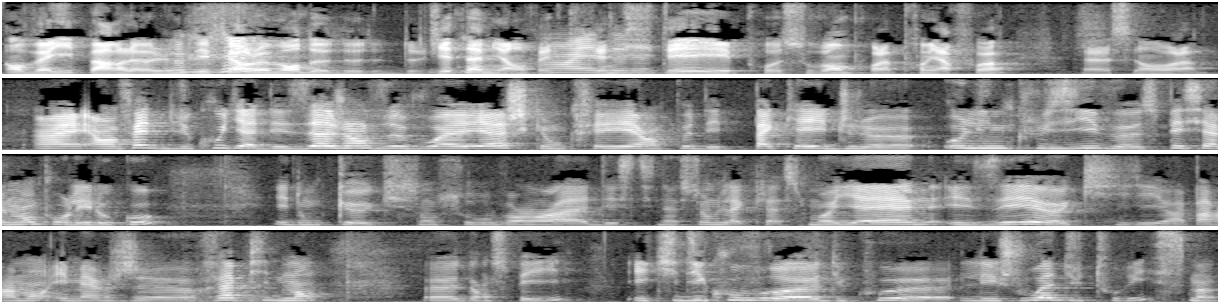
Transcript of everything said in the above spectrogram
envahis par le, le déferlement de, de- de Vietnamiens en fait, Ouais, qui viennent de- visiter et pour- souvent pour la première fois euh, ces endroits-là. En fait, du coup, il y a des agences de voyage qui ont créé un peu des packages euh, all-inclusive euh, spécialement pour les locaux. Et donc, euh, qui sont souvent à destination de la classe moyenne, aisée, qui apparemment émergent rapidement dans ce pays et qui découvrent du coup les joies du tourisme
